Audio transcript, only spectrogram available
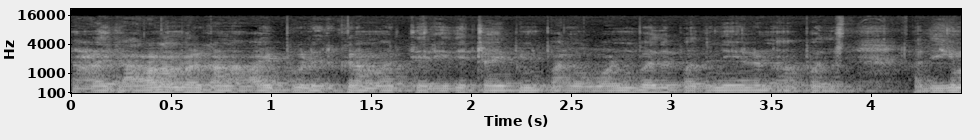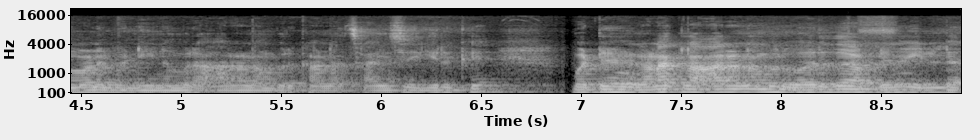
நாளைக்கு ஆறாம் நம்பருக்கான வாய்ப்புகள் இருக்கிற மாதிரி தெரியுது. ட்ரை பண்ணி பாருங்கள் ஒன்பது பதினேழு நாற்பது. அதிகமான பெண்டிங் நம்பர் ஆறாம் நம்பருக்கான சாய்ஸு இருக்குது பட் எங்கள் கணக்கில் ஆறாம் நம்பர் வருதா அப்படின்னா இல்லை.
